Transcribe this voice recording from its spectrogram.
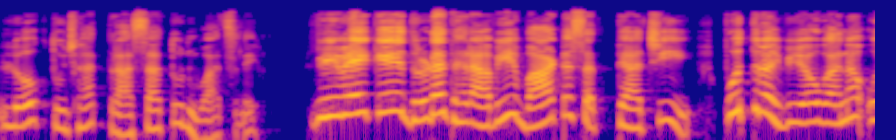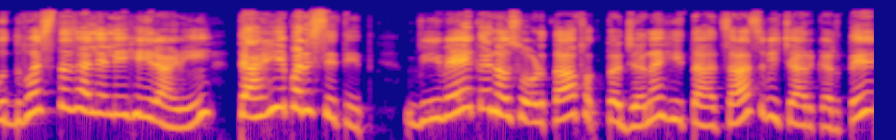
लोक तुझ्या त्रासातून वाचले. विवेके दृढ धरावी वाट सत्याची. पुत्र वियोगानं उद्ध्वस्त झालेली ही राणी त्याही परिस्थितीत विवेक न सोडता फक्त जनहिताचाच विचार करते.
